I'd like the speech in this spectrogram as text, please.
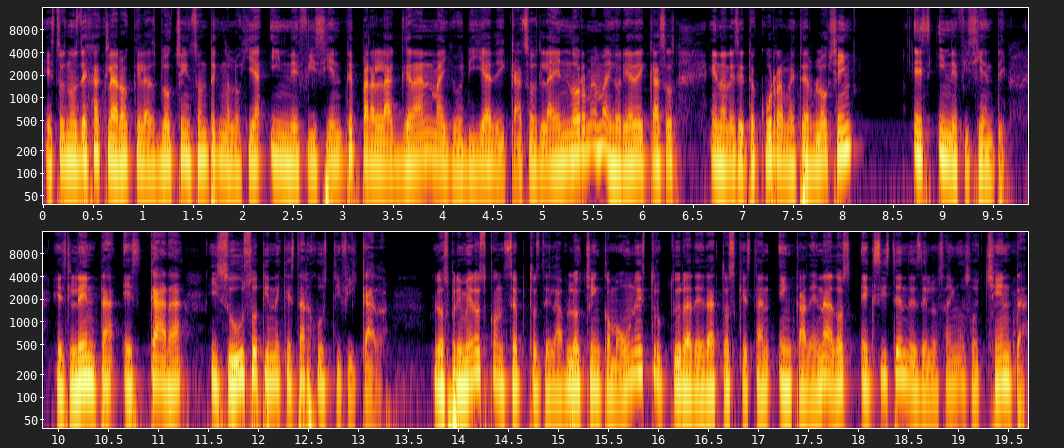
Esto nos deja claro que las blockchains son tecnología ineficiente para la gran mayoría de casos. La enorme mayoría de casos en donde se te ocurra meter blockchain es ineficiente es lenta, es cara y su uso tiene que estar justificado. Los primeros conceptos de la blockchain como una estructura de datos que están encadenados existen desde los años 80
